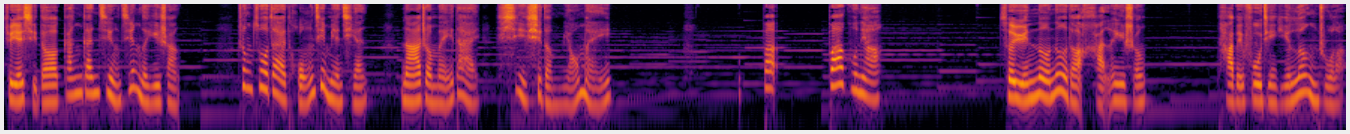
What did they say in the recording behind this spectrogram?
却也洗得干干净净的衣裳，正坐在铜镜面前，拿着眉黛细细的描眉。八八姑娘，翠云讷讷的喊了一声，她被傅锦仪愣住了。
